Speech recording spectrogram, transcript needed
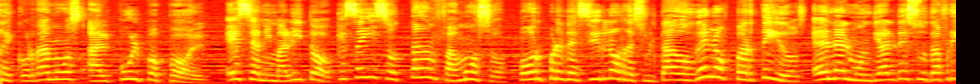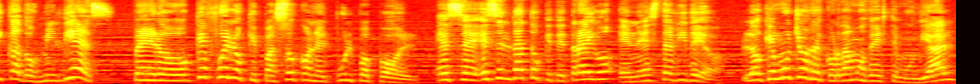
recordamos al Pulpo Paul, ese animalito que se hizo tan famoso por predecir los resultados de los partidos en el Mundial de Sudáfrica 2010. Pero, ¿qué fue lo que pasó con el Pulpo Paul? Ese es el dato que te traigo en este video. Lo que muchos recordamos de este mundial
